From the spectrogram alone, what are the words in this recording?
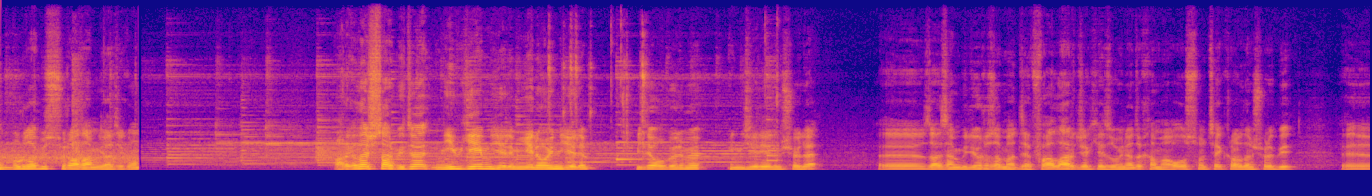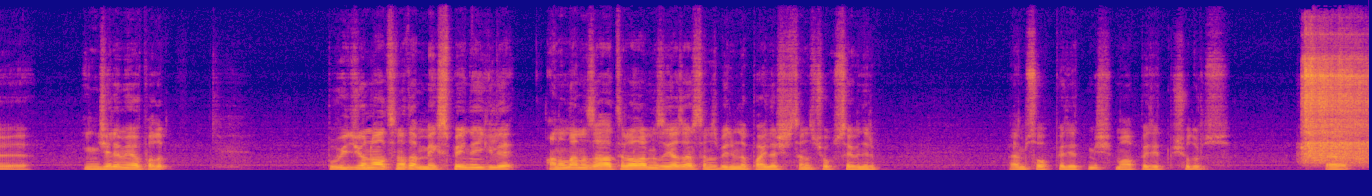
Şimdi burada bir sürü adam gelecek. Arkadaşlar bir de new game diyelim, yeni oyun diyelim. Bir de o bölümü inceleyelim şöyle. Ee, zaten biliyoruz ama defalarca kez oynadık ama olsun tekrardan şöyle bir e, inceleme yapalım. Bu videonun altına da Max Payne ile ilgili anılarınızı, hatıralarınızı yazarsanız, benimle paylaşırsanız çok sevinirim. Hem sohbet etmiş, muhabbet etmiş oluruz. Evet.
